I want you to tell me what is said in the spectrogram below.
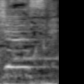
just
